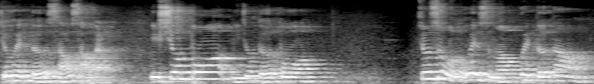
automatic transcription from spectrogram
就会得少少的，你修多你就得多，就是我们为什么会得到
